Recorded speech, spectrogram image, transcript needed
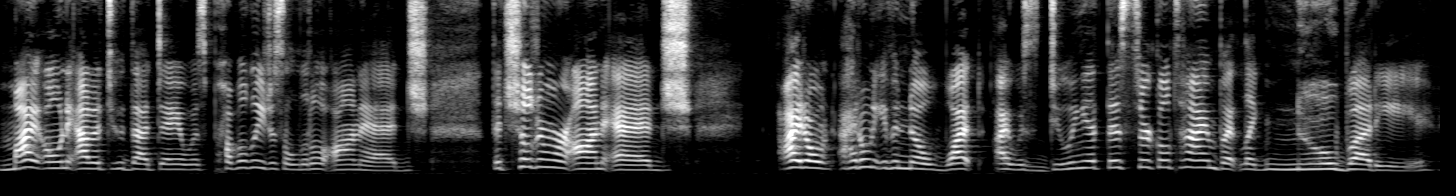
My own attitude that day was probably just a little on edge. The children were on edge. I don't I don't even know what I was doing at this circle time, but like nobody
